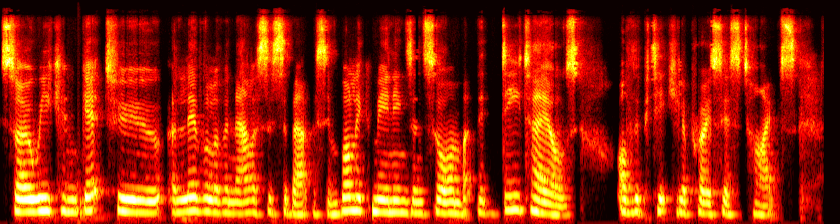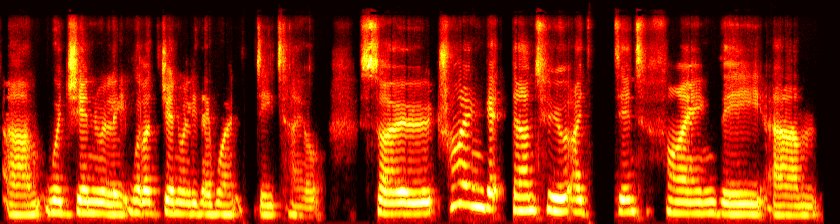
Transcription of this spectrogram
So we can get to a level of analysis about the symbolic meanings and so on, but the details of the particular process types um, were generally, well, generally they weren't detailed. So try and get down to identifying the um,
